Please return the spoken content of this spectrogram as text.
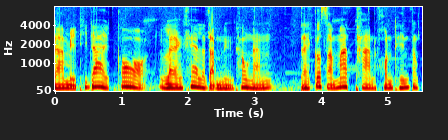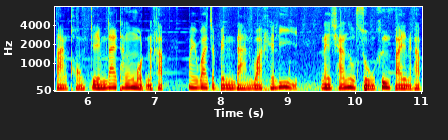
damage ที่ได้ก็แรงแค่ระดับหนึ่งเท่านั้น แต่ก็สามารถผ่าน content ต่างๆ ของเกมได้ทั้งหมดนะครับไม่ว่าจะเป็นด่าน Vagary ในชั้นสูงขึ้นไปนะครับ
